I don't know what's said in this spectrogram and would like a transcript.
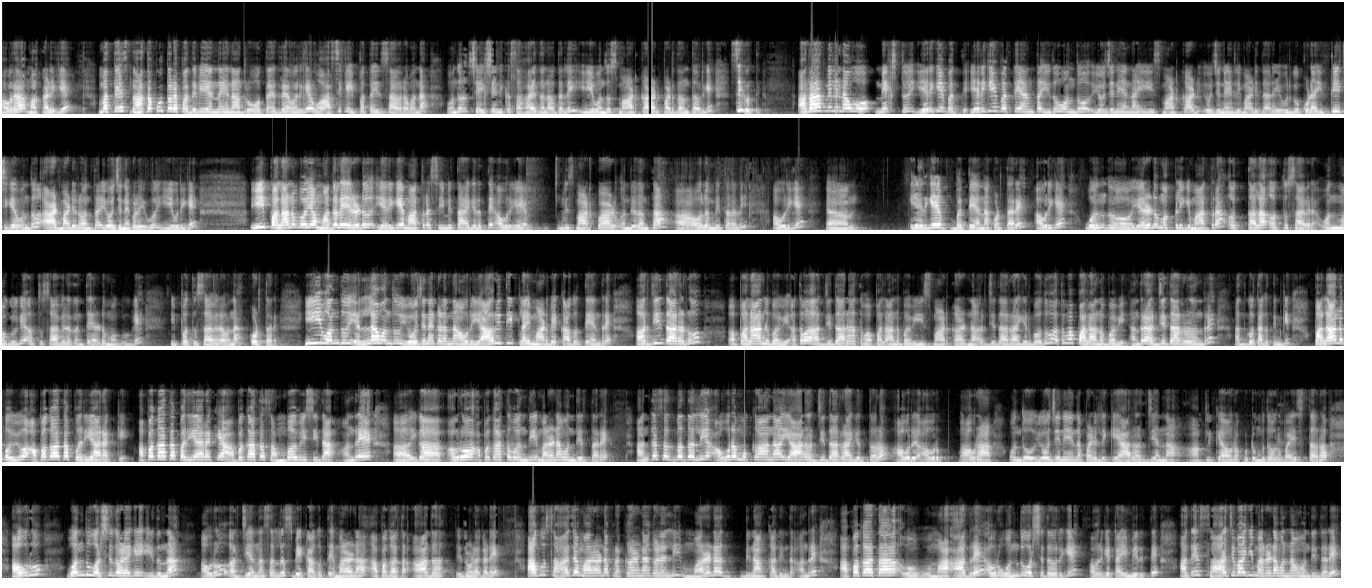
ಅವರ ಮಕ್ಕಳಿಗೆ. ಮತ್ತೆ ಸ್ನಾತಕೋತ್ತರ ಪದವಿಯನ್ನ ಏನಾದರೂ ಓದ್ತಾ ಇದ್ರೆ ಅವರಿಗೆ ವಾರ್ಷಿಕ ಇಪ್ಪತ್ತೈದು ಸಾವಿರವನ್ನ ಒಂದು ಶೈಕ್ಷಣಿಕ ಸಹಾಯಧನದಲ್ಲಿ ಈ ಒಂದು ಸ್ಮಾರ್ಟ್ ಕಾರ್ಡ್ ಪಡೆದಂಥವ್ರಿಗೆ ಸಿಗುತ್ತೆ. ಅದಾದ್ಮೇಲೆ ನಾವು ನೆಕ್ಸ್ಟ್ ಹೆರಿಗೆ ಬತ್ತೆ. ಹೆರಿಗೆ ಬತ್ತೆ ಅಂತ ಇದು ಒಂದು ಯೋಜನೆಯನ್ನ ಈ ಸ್ಮಾರ್ಟ್ ಕಾರ್ಡ್ ಯೋಜನೆಯಲ್ಲಿ ಮಾಡಿದ್ದಾರೆ. ಇವ್ರಿಗೂ ಕೂಡ ಇತ್ತೀಚೆಗೆ ಒಂದು ಆಡ್ ಮಾಡಿರುವಂತ ಯೋಜನೆಗಳು ಇವು. ಇವರಿಗೆ ಈ ಫಲಾನುಭವಿಯ ಮೊದಲ ಎರಡು ಹೆರಿಗೆ ಮಾತ್ರ ಸೀಮಿತ ಆಗಿರುತ್ತೆ. ಅವರಿಗೆ ಈ ಸ್ಮಾರ್ಟ್ ಕಾರ್ಡ್ ಹೊಂದಿರೋಂಥ ಅವಲಂಬಿತರಲ್ಲಿ ಅವರಿಗೆ ಹೆರಿಗೆ ಭತ್ಯೆಯನ್ನ ಕೊಡ್ತಾರೆ. ಅವರಿಗೆ ಒಂದ್ ಎರಡು ಮಕ್ಕಳಿಗೆ ಮಾತ್ರ ತಲಾ ಹತ್ತು ಸಾವಿರ. ಒಂದು ಮಗುಗೆ ಹತ್ತು ಸಾವಿರದಂತೆ ಎರಡು ಮಗುಗೆ ಇಪ್ಪತ್ತು ಸಾವಿರವನ್ನ ಕೊಡ್ತಾರೆ. ಈ ಒಂದು, ಎಲ್ಲ ಒಂದು ಯೋಜನೆಗಳನ್ನ ಅವರು ಯಾವ ರೀತಿ ಕ್ಲೈಮ್ ಮಾಡಬೇಕಾಗುತ್ತೆ ಅಂದ್ರೆ ಅರ್ಜಿದಾರರು ಫಲಾನುಭವಿ ಅಥವಾ ಅರ್ಜಿದಾರ ಅಥವಾ ಫಲಾನುಭವಿ ಸ್ಮಾರ್ಟ್ ಕಾರ್ಡ್ನ ಅರ್ಜಿದಾರ ಆಗಿರ್ಬೋದು ಅಥವಾ ಫಲಾನುಭವಿ ಅಂದ್ರೆ ಅರ್ಜಿದಾರರು ಅಂದ್ರೆ ಅದ್ ಗೊತ್ತಾಗುತ್ತೆ ನಿಮಗೆ. ಫಲಾನುಭವಿಯು ಅಪಘಾತ ಪರಿಹಾರಕ್ಕೆ ಅಪಘಾತ ಪರಿಹಾರಕ್ಕೆ ಅಪಘಾತ ಸಂಭವಿಸಿದ ಅಂದ್ರೆ ಈಗ ಅವರು ಅಪಘಾತ ಹೊಂದಿ ಮರಣ ಹೊಂದಿರ್ತಾರೆ. ಅಂತ ಸಂದರ್ಭದಲ್ಲಿ ಅವರ ಮುಖಾನ ಯಾರು ಅರ್ಜಿದಾರರಾಗಿರ್ತಾರೋ ಅವ್ರ ಅವ್ರ, ಅವರ ಒಂದು ಯೋಜನೆಯನ್ನ ಪಡೀಲಿಕ್ಕೆ ಯಾರು ಅರ್ಜಿಯನ್ನ ಹಾಕ್ಲಿಕ್ಕೆ ಅವರ ಕುಟುಂಬದವರು ಬಯಸ್ತಾರೋ ಅವರು ಒಂದು ವರ್ಷದೊಳಗೆ ಇದನ್ನ ಅವರು ಅರ್ಜಿಯನ್ನ ಸಲ್ಲಿಸಬೇಕಾಗುತ್ತೆ ಮರಣ ಅಪಘಾತ ಆದ ಇದ್ರೊಳಗಡೆ. ಹಾಗೂ ಸಹಜ ಮರಣ ಪ್ರಕರಣಗಳಲ್ಲಿ ಮರಣ ದಿನಾಂಕದಿಂದ, ಅಂದ್ರೆ ಅಪಘಾತ ಆದ್ರೆ ಅವರು ಒಂದು ವರ್ಷದವರಿಗೆ ಅವರಿಗೆ ಟೈಮ್ ಇರುತ್ತೆ. ಅದೇ ಸಹಜವಾಗಿ ಮರಣವನ್ನ ಹೊಂದಿದರೆ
